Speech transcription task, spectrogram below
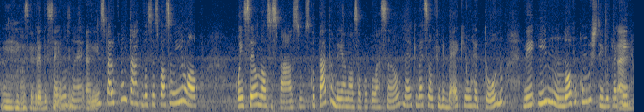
Nós que agradecemos, né? E espero contar que vocês possam ir em loco, conhecer o nosso espaço, escutar também a nossa população, né? Que vai ser um feedback, um retorno né? e um novo combustível para é. que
